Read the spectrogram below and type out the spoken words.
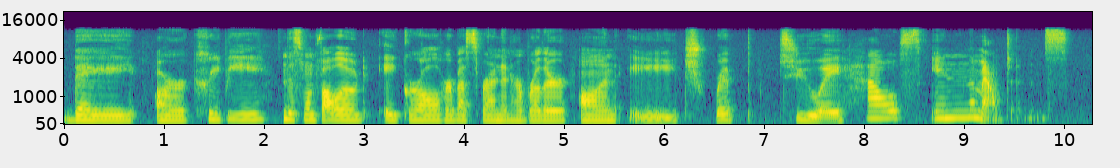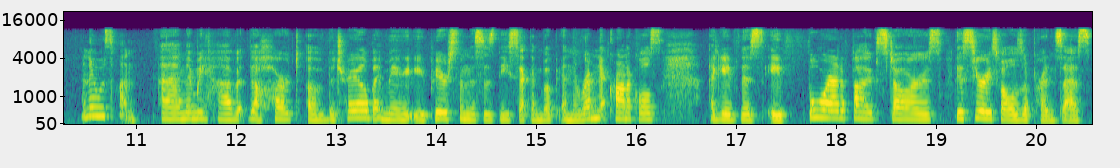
They are creepy. This one followed a girl, her best friend, and her brother on a trip to a house in the mountains. And it was fun. And then we have The Heart of Betrayal by Mary E. Pearson. This is the second book in the Remnant Chronicles. I gave this a 4 out of 5 stars. This series follows a princess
